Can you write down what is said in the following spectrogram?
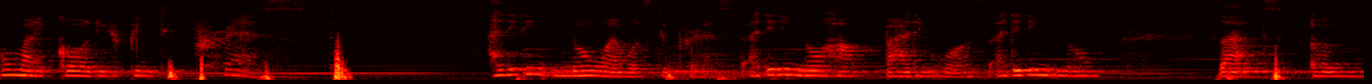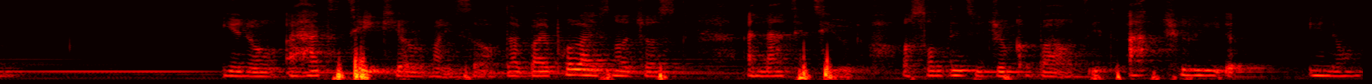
oh my God, you've been depressed. I didn't know I was depressed. I didn't know how bad it was. I didn't know that um, you know, I had to take care of myself. That bipolar is not just an attitude or something to joke about. It's actually, uh, you know,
